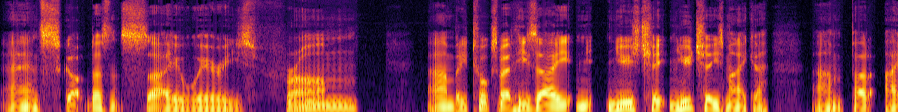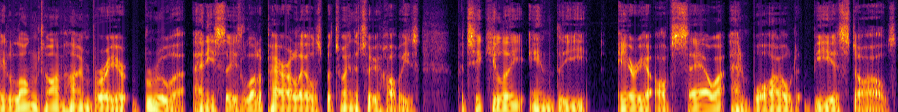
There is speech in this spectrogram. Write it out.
and Scott doesn't say where he's from, um, but he talks about he's a new new cheese maker. Um, but a long-time home brewer, brewer, and he sees a lot of parallels between the two hobbies, particularly in the area of sour and wild beer styles.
